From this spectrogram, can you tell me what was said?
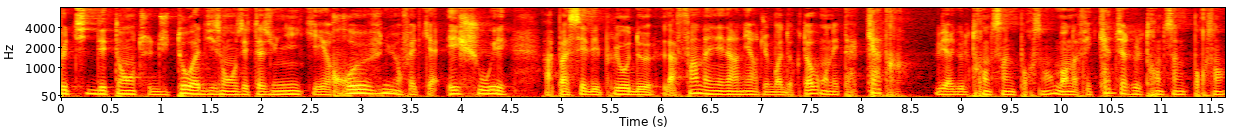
petite détente du taux à 10 ans aux États-Unis qui est revenu, en fait, qui a échoué à passer les plus hauts de la fin de l'année dernière du mois d'octobre. On est à 4,35%. on a fait 4,35%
